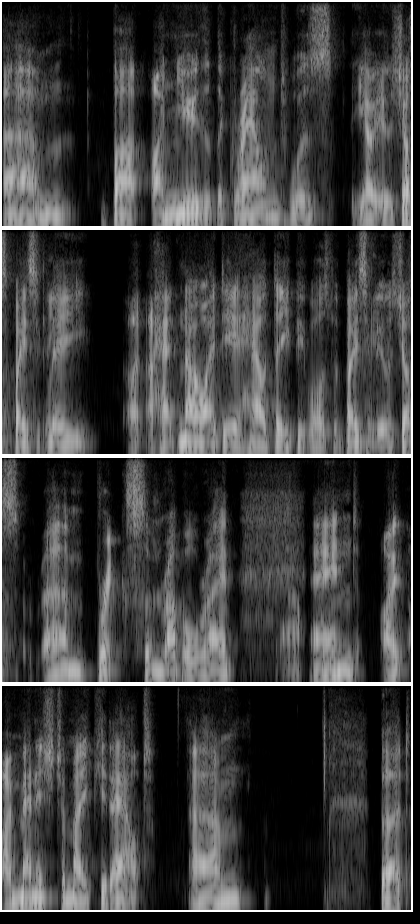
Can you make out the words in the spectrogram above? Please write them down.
um but i knew that the ground was you know it was just basically I, I had no idea how deep it was, but basically it was just um, bricks and rubble, right? Wow. And I, I, managed to make it out. Um, but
